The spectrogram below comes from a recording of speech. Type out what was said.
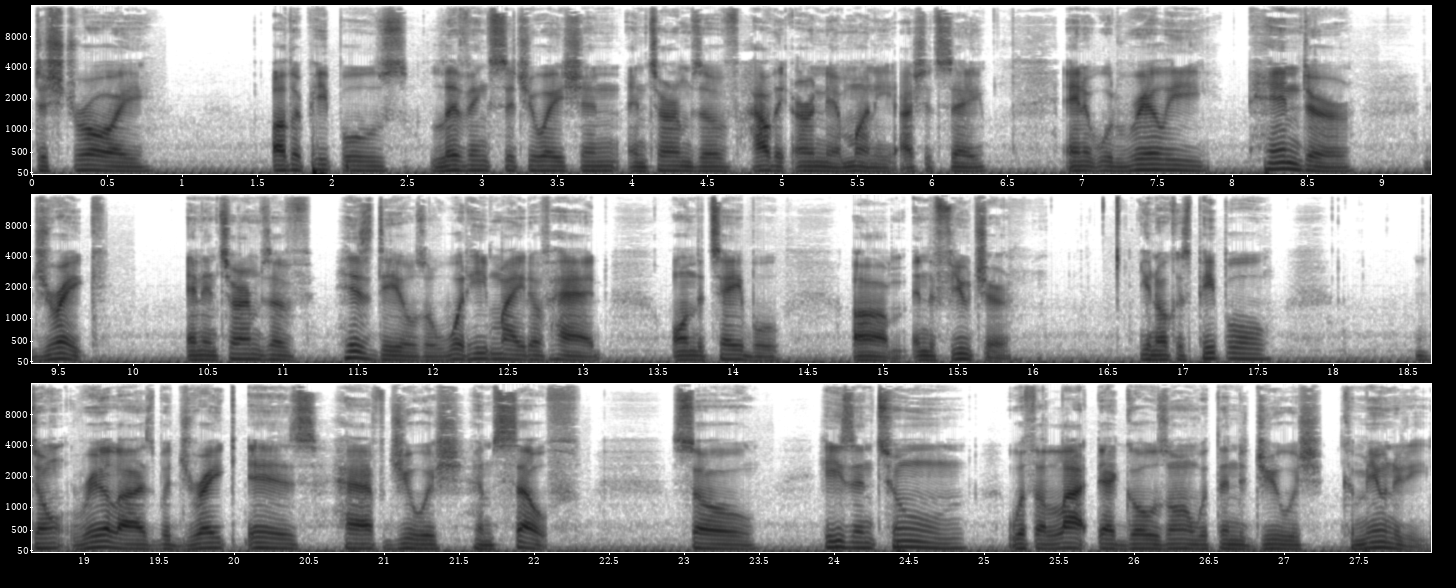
destroy other people's living situation in terms of how they earn their money, I should say. And it would really hinder Drake and in terms of his deals or what he might have had on the table um, in the future. You know, because people don't realize, but Drake is half Jewish himself. So he's in tune with a lot that goes on within the Jewish community.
